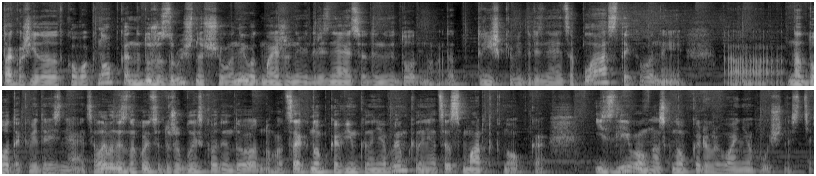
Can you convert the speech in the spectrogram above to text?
Також є додаткова кнопка. Не дуже зручно, що вони от майже не відрізняються один від одного. Трішки відрізняється пластик, вони на дотик відрізняються, але вони знаходяться дуже близько один до одного. Це кнопка вімкнення-вимкнення, це смарт-кнопка. І зліва у нас кнопка регулювання гучності.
